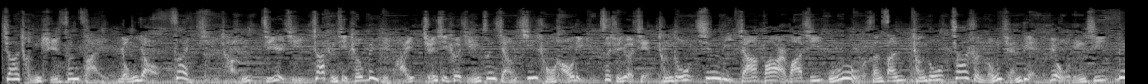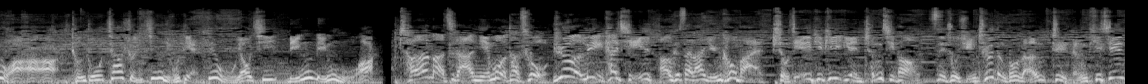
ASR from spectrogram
嘉诚十三载，荣耀再启程。即日起，嘉诚汽车 V 品牌全系车型尊享七重好礼。咨询热线：成都新力嘉八二八七五五三三，成都嘉顺龙泉店六五零七六二二二，成都嘉顺金牛店六五幺七零零五二。长安马自达年末大促热力开启，昂克赛拉云控版手机 APP 远程启动，自助寻车等功能智能贴心，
